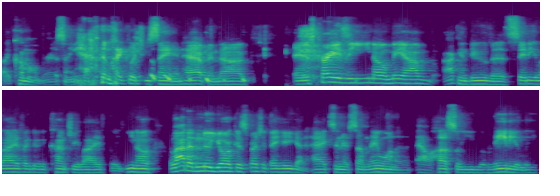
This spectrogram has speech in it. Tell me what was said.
like, come on, bro, this ain't happened like what you saying happened, dog. And it's crazy, you know me. I I can do the city life, I can do the country life, but you know, a lot of New Yorkers, especially if they hear you got an accent or something, they want to out hustle you immediately.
